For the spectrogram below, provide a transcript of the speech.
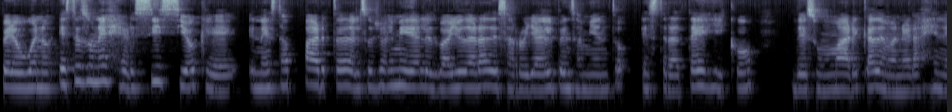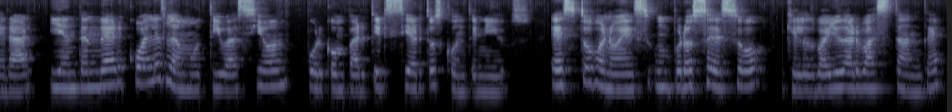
pero bueno, este es un ejercicio que en esta parte del social media les va a ayudar a desarrollar el pensamiento estratégico de su marca de manera general y entender cuál es la motivación por compartir ciertos contenidos. Esto, bueno, es un proceso que los va a ayudar bastante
